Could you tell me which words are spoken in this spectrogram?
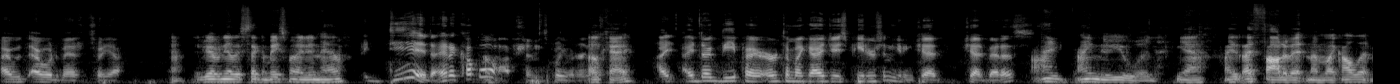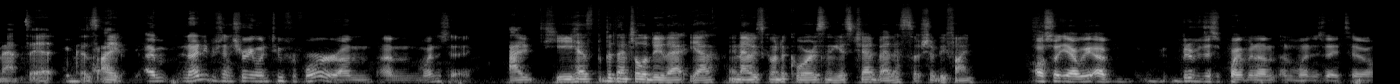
I would. I would imagine so. Yeah. Yeah. Did you have any other second baseman I didn't have? I did. I had a couple of options. Believe it or not. Okay. I, I dug deep. I earned to my guy Jace Peterson getting Chad Chad Bettis. I I knew you would. Yeah. I, I thought of it, and I'm like, I'll let Matt say it because I I'm ninety percent sure he went two for four on on Wednesday. I he has the potential to do that. Yeah. And now he's going to Coors and he gets Chad Bettis, so it should be fine. Also, yeah, we a bit of a disappointment on, on Wednesday too.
